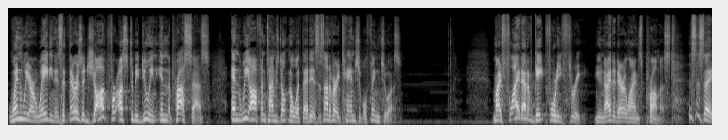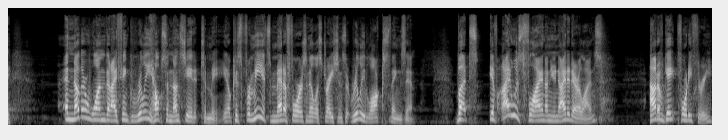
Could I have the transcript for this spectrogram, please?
when we are waiting is that there is a job for us to be doing in the process, and we oftentimes don't know what that is. It's not a very tangible thing to us. My flight out of gate 43, United Airlines promised. This is a another one that I think really helps enunciate it to me. You know, because for me it's metaphors and illustrations that really locks things in. But if I was flying on United Airlines out of gate 43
